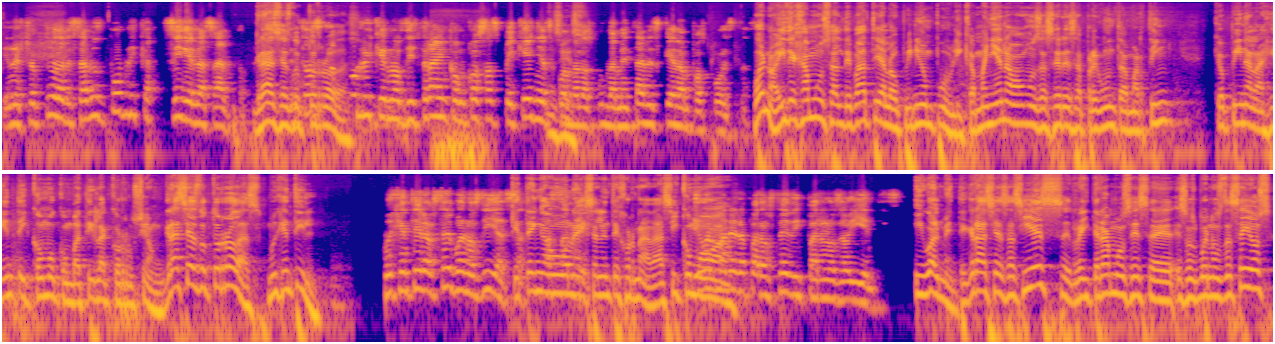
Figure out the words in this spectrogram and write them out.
En la estructura de salud pública sigue el asalto. Gracias, doctor Rodas. Ocurre que nos distraen con cosas pequeñas cuando las fundamentales quedan pospuestas. Bueno, ahí dejamos al debate y a la opinión pública. Mañana vamos a hacer esa pregunta, Martín. ¿Qué opina la gente y cómo combatir la corrupción? Gracias, doctor Rodas. Muy gentil. Muy gentil a usted, buenos días. Que tenga una excelente jornada, así como... De igual manera para usted y para los oyentes. Igualmente, gracias, así es, reiteramos esos buenos deseos,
